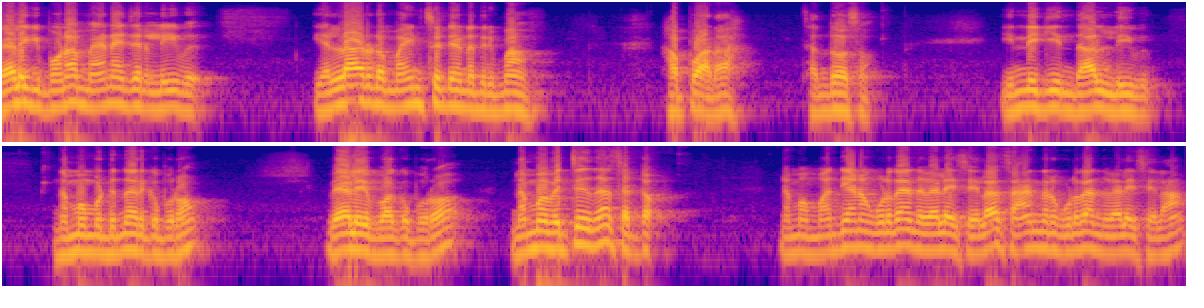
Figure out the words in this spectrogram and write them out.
வேலைக்கு போனால் மேனேஜர் லீவு எல்லாரோட மைண்ட் செட் என்ன தெரியுமா? அப்பாடா சந்தோஷம். இன்றைக்கி இந்த ஆள் லீவு நம்ம மட்டும்தான் இருக்க போகிறோம் வேலையை பார்க்க போகிறோம் நம்ம வச்சது தான் சட்டம். நம்ம மத்தியானம் கூட தான் இந்த வேலையை செய்யலாம். சாயந்தரம் கூட தான் இந்த வேலையை செய்யலாம்.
